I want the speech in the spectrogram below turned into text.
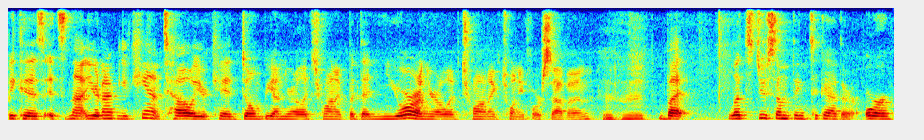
because it's not you're not you can't tell your kid don't be on your electronic but then you're on your electronic 24 7 Mm-hmm. but let's do something together. Or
